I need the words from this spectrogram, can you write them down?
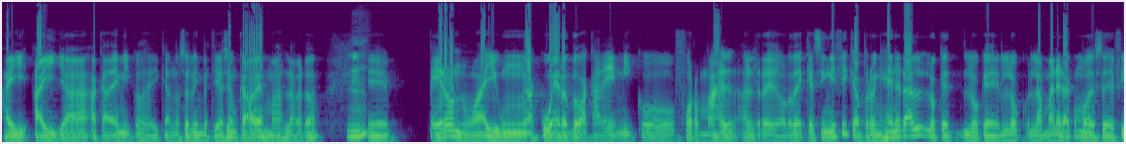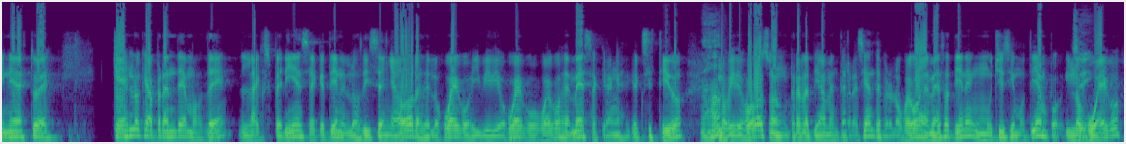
hay, hay, ya académicos dedicándose a la investigación cada vez más, la verdad. Uh -huh. eh, pero no hay un acuerdo académico formal alrededor de qué significa. Pero en general, lo que, lo que, lo, la manera como se define esto es qué es lo que aprendemos de la experiencia que tienen los diseñadores de los juegos y videojuegos, juegos de mesa que han existido. Los videojuegos son relativamente recientes, pero los juegos de mesa tienen muchísimo tiempo. Y los sí. juegos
